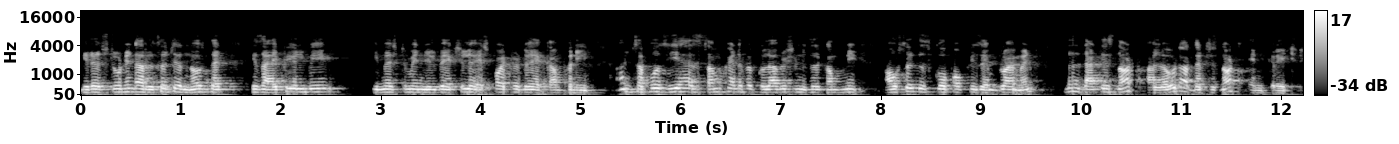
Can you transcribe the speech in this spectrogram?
if a student or researcher knows that his IP will be investment will be actually exploited by a company, and suppose he has some kind of a collaboration with a company outside the scope of his employment, then that is not allowed or that is not encouraged.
